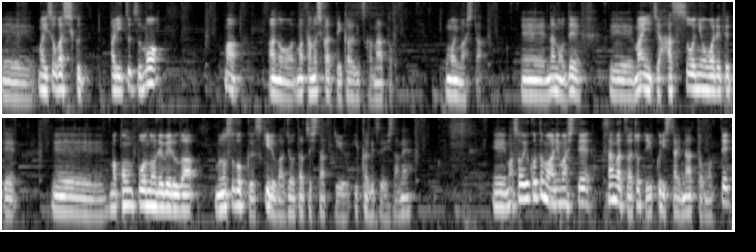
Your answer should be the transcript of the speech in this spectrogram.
えまあ、忙しくありつつもまああのまあ、楽しかった1ヶ月かなと思いました。えー、なので、え、毎日発想に追われてて、えまあ、梱包のレベルがものすごくスキルが上達したっていう1ヶ月でしたね、えーまあ、そういうこともありまして3月はちょっとゆっくりしたいなと思って、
